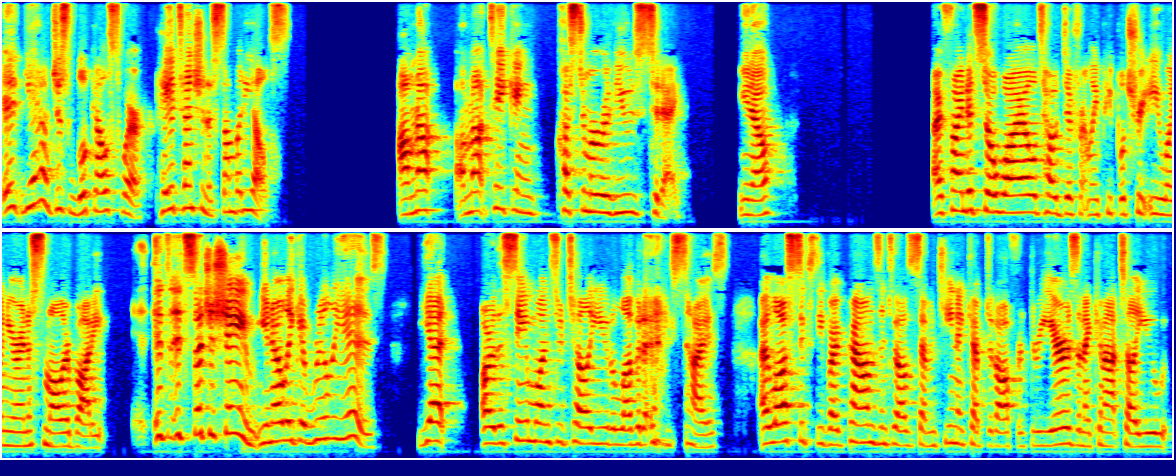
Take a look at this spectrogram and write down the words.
it, yeah, just look elsewhere. Pay attention to somebody else. I'm not, I'm not taking customer reviews today. You know, I find it so wild how differently people treat you when you're in a smaller body. It's, it's such a shame, you know, like it really is. Yet are the same ones who tell you to love it at any size. I lost 65 pounds in 2017. I kept it off for three years, and I cannot tell you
